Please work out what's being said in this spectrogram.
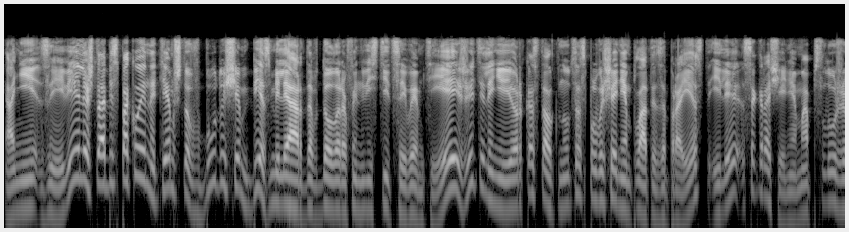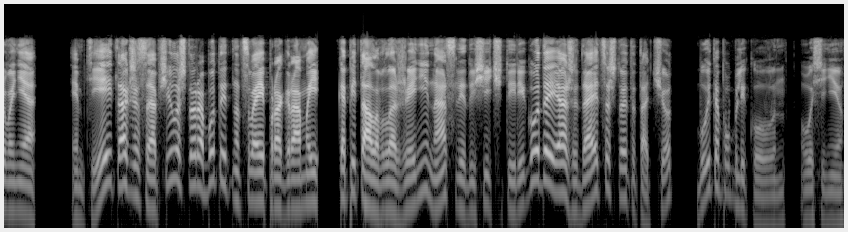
Они заявили, что обеспокоены тем, что в будущем без миллиардов долларов инвестиций в МТА жители Нью-Йорка столкнутся с повышением платы за проезд или сокращением обслуживания. МТА также сообщила, что работает над своей программой капиталовложений на следующие 4 года и ожидается, что этот отчет будет опубликован осенью.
